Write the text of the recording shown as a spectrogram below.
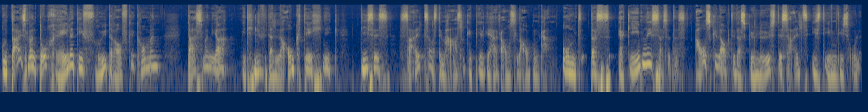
Und da ist man doch relativ früh draufgekommen, dass man ja mit Hilfe der Laugtechnik dieses Salz aus dem Haselgebirge herauslaugen kann. Und das Ergebnis, also das ausgelaugte, das gelöste Salz, ist eben die Sohle.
